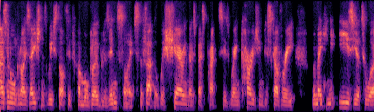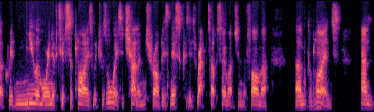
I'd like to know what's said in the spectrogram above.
as an organization as we've started to become more global as insights the fact that we're sharing those best practices we're encouraging discovery we're making it easier to work with newer more innovative suppliers which was always a challenge for our business because it's wrapped up so much in the pharma um, compliance um,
